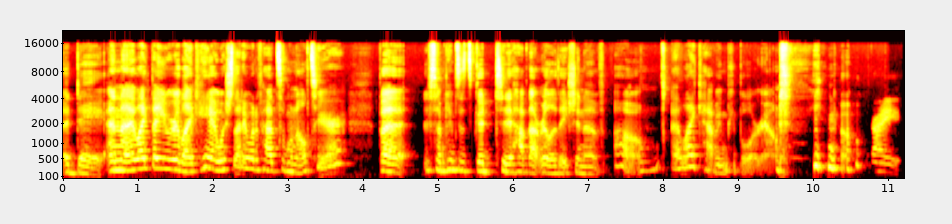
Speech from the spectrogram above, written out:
a day. And I like that you were like, hey, I wish that I would have had someone else here. But sometimes it's good to have that realization of, oh, I like having people around, you know? Right.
